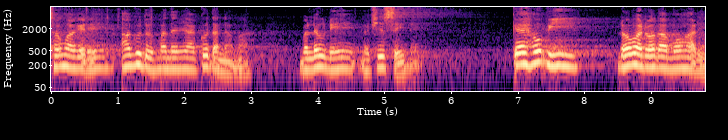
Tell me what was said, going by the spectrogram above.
ဆုံးမခဲ့တယ်အာဟုတုမှန်တယ်များကိုယ်တဏ္ဍမှာမလုံနဲ့မဖြစ်စေနဲ့ကဲဟုတ်ပြီလောဘဒေါသမောဟတွေ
